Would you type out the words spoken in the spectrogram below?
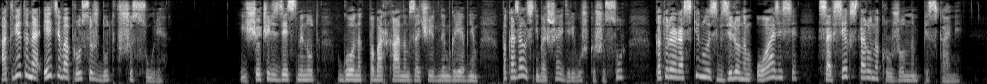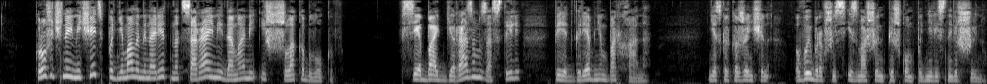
Ответы на эти вопросы ждут в Шесуре. Еще через десять минут гонок по барханам за очередным гребнем показалась небольшая деревушка Шесур, которая раскинулась в зеленом оазисе, со всех сторон окруженным песками. Крошечная мечеть поднимала минарет над сараями и домами из шлакоблоков. Все багги разом застыли перед гребнем бархана. Несколько женщин, выбравшись из машин, пешком поднялись на вершину.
